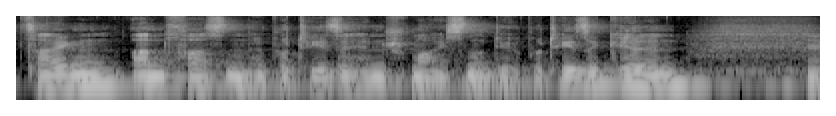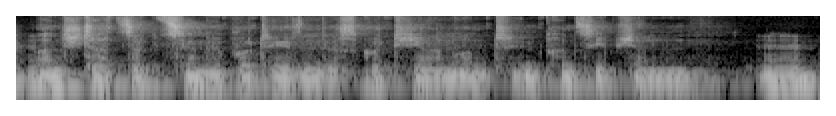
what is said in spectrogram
Zeigen, anfassen, Hypothese hinschmeißen und die Hypothese killen mhm. anstatt 17 Hypothesen diskutieren und in Prinzipien. Mhm.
